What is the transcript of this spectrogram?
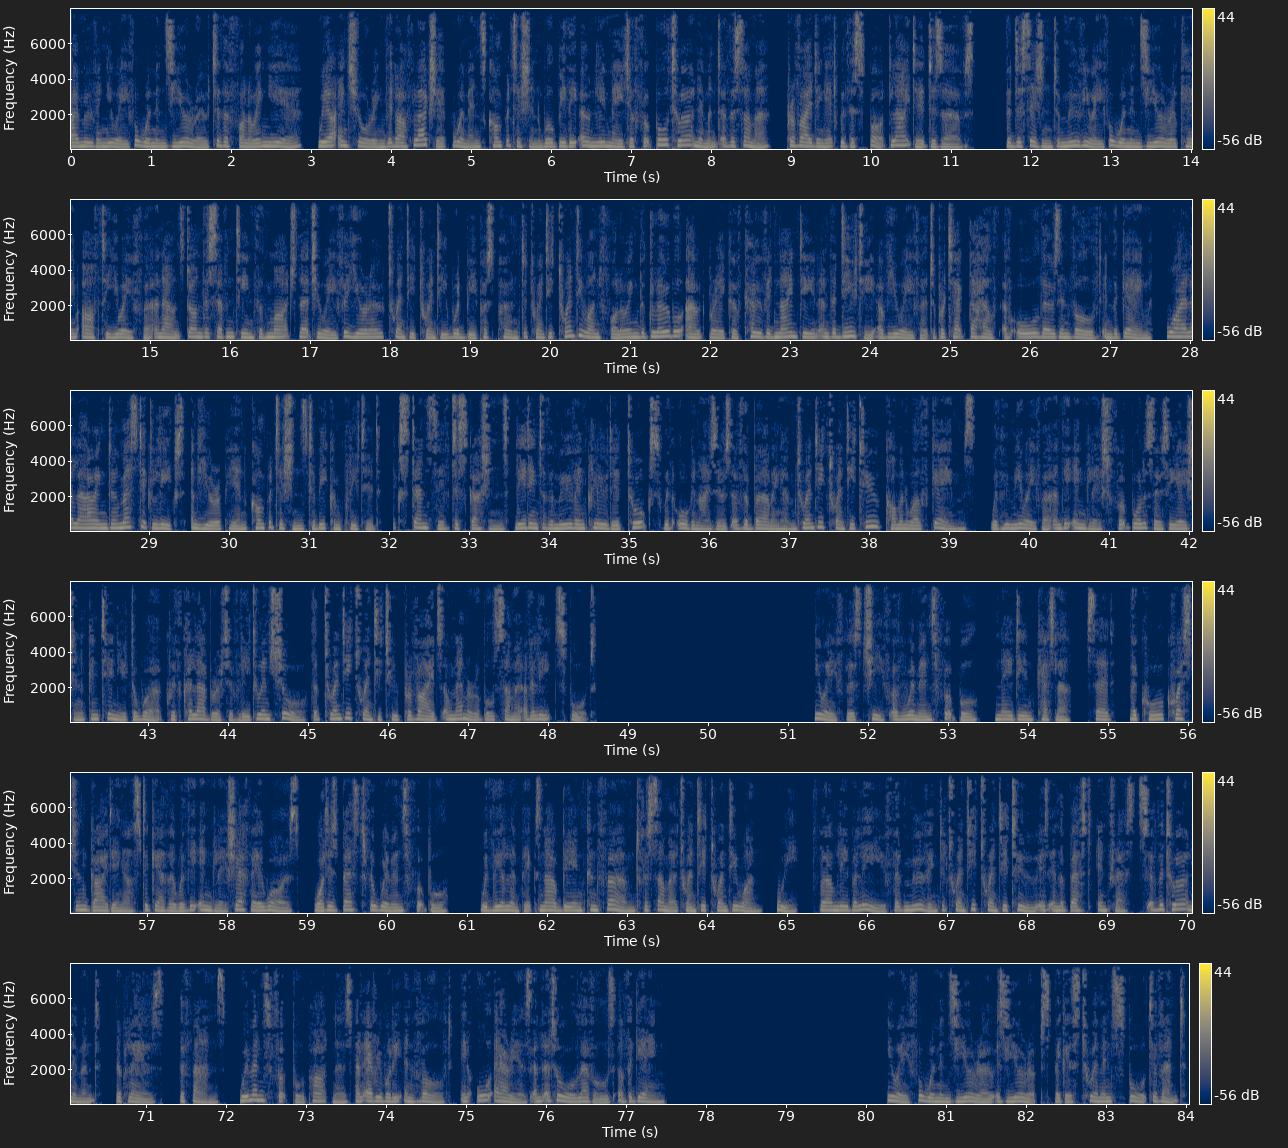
By moving UEFA Women's Euro to the following year, we are ensuring that our flagship women's competition will be the only major football tournament of the summer, providing it with the spotlight it deserves. The decision to move UEFA Women's Euro came after UEFA announced on the 17th of March that UEFA Euro 2020 would be postponed to 2021 following the global outbreak of COVID-19 and the duty of UEFA to protect the health of all those involved in the game, while allowing domestic leagues and European competitions to be completed. Extensive discussions leading to the move included talks with organizers of the Birmingham 2022 Commonwealth Games, with whom UEFA and the English Football Association continue to work with collaboratively to ensure that 2022 provides a memorable summer of elite sport. UEFA's chief of women's football, Nadine Kessler, said, The core question guiding us together with the English FA was, what is best for women's football? With the Olympics now being confirmed for summer 2021, we, firmly believe that moving to 2022 is in the best interests of the tournament, the players, the fans, women's football partners and everybody involved in all areas and at all levels of the game. UEFA Women's Euro is Europe's biggest women's sport event.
